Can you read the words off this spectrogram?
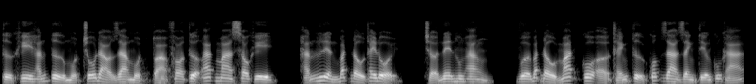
từ khi hắn từ một chỗ đào ra một tòa pho tượng ác ma sau khi, hắn liền bắt đầu thay đổi, trở nên hung hăng, vừa bắt đầu mát cô ở thánh tử quốc gia danh tiếng cũng khá,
